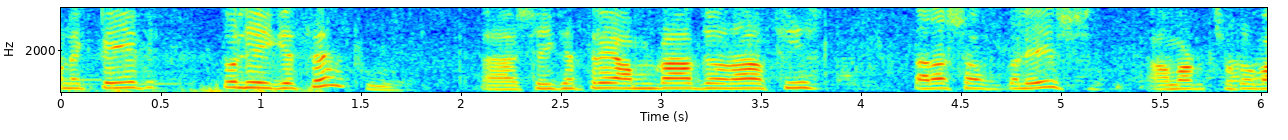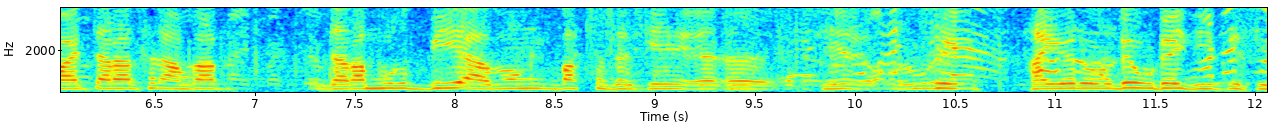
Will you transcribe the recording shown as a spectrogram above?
অনেকটাই তলিয়ে গেছে। সেই ক্ষেত্রে আমরা যারা আছি তারা সকলে আমার ছোট ভাই তারা আছেন আমরা যারা মুরব্বী এবং বাচ্চাদেরকে রোডে হাইওয়ে রোডে উঠাই দিতেছি।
